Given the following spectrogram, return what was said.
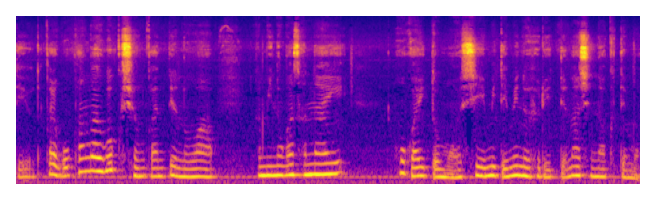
ていうだから五感が動く瞬間っていうのは見逃さない方がいいと思うし見て見ぬふりっていうのはしなくても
